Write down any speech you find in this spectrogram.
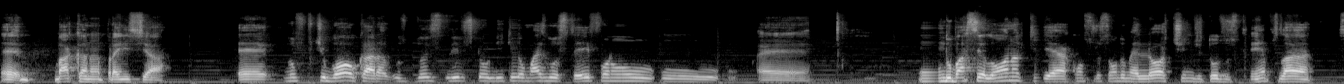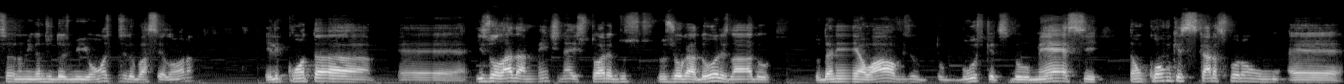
é, bacana para iniciar. É, no futebol, cara, os dois livros que eu li que eu mais gostei foram o, o é, um do Barcelona, que é a construção do melhor time de todos os tempos, lá, se eu não me engano, de 2011, do Barcelona. Ele conta é, isoladamente né, a história dos, dos jogadores lá, do, do Daniel Alves, do, do, Busquets, do Messi. Então, como que esses caras foram é,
